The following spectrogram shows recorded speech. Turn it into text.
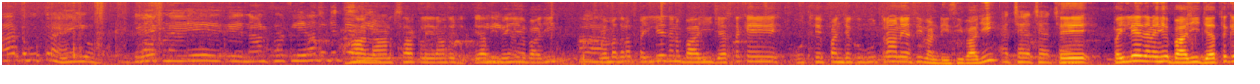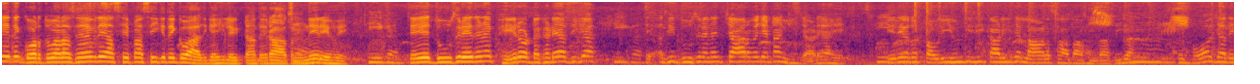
ਆ ਕਬੂਤਰ ਹੈ ਹੀ ਉਹ। ਜਿਹੜੇ ਆਪਣੇ ਇਹ ਇਹ ਨਾਨਕਸਰ ਕਲੇਰਾਂ ਤੋਂ ਜਿੱਤੇ ਹਾਂ ਨਾਨਕਸਰ ਕਲੇਰਾਂ ਤੋਂ ਜਿੱਤਿਆ ਸੀ ਬਈ ਇਹ ਬਾਜੀ। ਇਹ ਮਤਲਬ ਪਹਿਲੇ ਦਿਨ ਬਾਜੀ ਜਿੱਤ ਕੇ ਉੱਥੇ ਪੰਜ ਕਬੂਤਰਾਂ ਨੇ ਅਸੀਂ ਵੰਡੀ ਸੀ ਬਾਜੀ। ਅੱਛਾ ਅੱਛਾ ਅੱਛਾ। ਤੇ ਪਹਿਲੇ ਦਿਨ ਇਹ ਬਾਜੀ ਜਿੱਤ ਕੇ ਤੇ ਗੁਰਦੁਆਰਾ ਸਾਹਿਬ ਦੇ ਆਸੇ-ਪਾਸੇ ਕਿਤੇ ਗਵਾਚ ਗਿਆ ਸੀ ਲਾਈਟਾਂ ਤੇ ਰਾਤ ਨੂੰ ਹਨੇਰੇ ਹੋਏ। ਠੀਕ ਆ। ਤੇ ਦੂਸਰੇ ਦਿਨ ਇਹ ਫੇਰ ਉੱਡ ਖੜਿਆ ਸੀਗਾ। ਤੇ ਅਸੀਂ ਦੂਸਰੇ ਦਿਨ 4 ਵਜੇ ਢਾਂਗੀ ਚਾੜਿਆ ਇਹ। ਇਹਦੇ ਉਦੋਂ ਟੌਰੀ ਹੁੰਦੀ ਸੀ ਕਾਲੀ ਤੇ ਲਾਲ ਸਾਦਾ ਹੁੰਦਾ ਸੀਗਾ। ਤੇ ਬਹੁਤ ਜ਼ਿਆਦਾ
